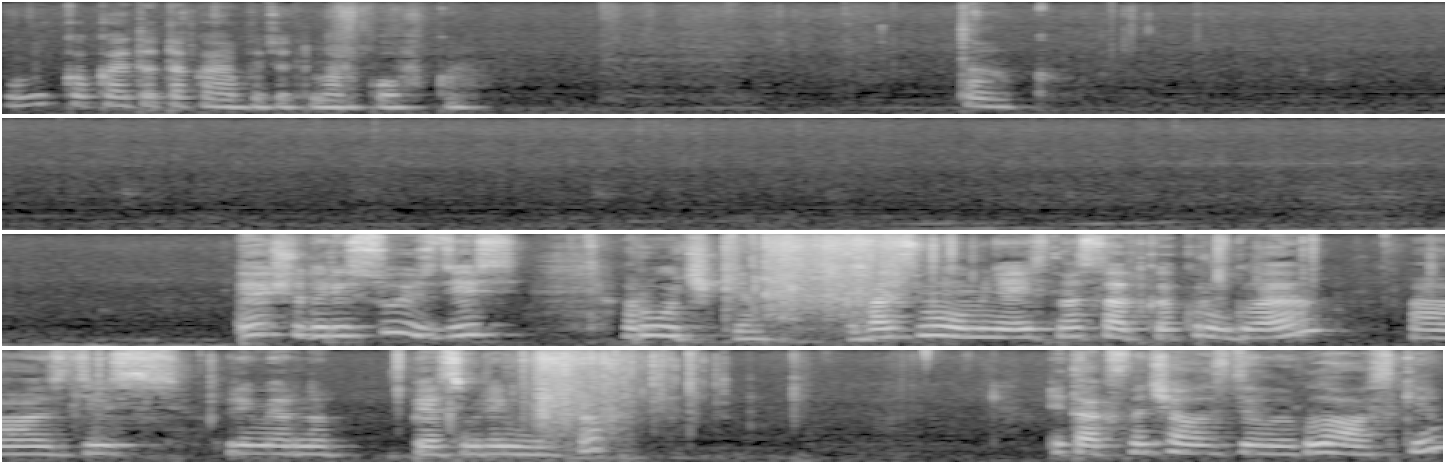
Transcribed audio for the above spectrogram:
Ну, какая-то такая будет морковка. Так. Я еще дорисую здесь ручки. Возьму, у меня есть насадка круглая. А здесь примерно 5 миллиметров. Итак, сначала сделаю глазки.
